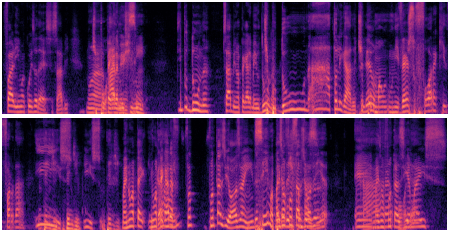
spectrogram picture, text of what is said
faria uma coisa dessa, sabe? Numa Tipo pegada meio estilo... assim? Tipo Duna, sabe? Uma pegada meio Duna. Tipo Duna. Ah, tô ligado. Tipo Entendeu? uma- um universo fora aqui, fora da. Entendi, isso, entendi. isso. Entendi. Mas numa, pe- numa Legal, pegada hein? fan- fantasiosa ainda. Sim, uma mas uma fantasiosa- fantasia. É, mas uma Cara, fantasia olha. mais,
